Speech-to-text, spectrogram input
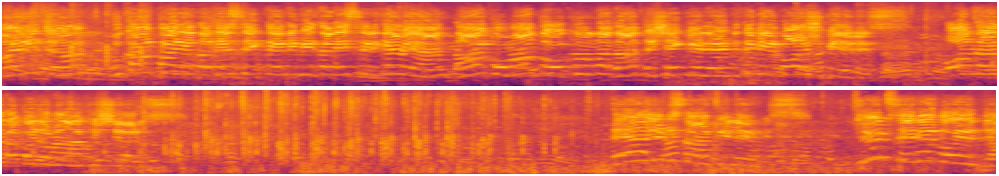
Ayrıca bu kampanyada desteklerini bizden esirgemeyen Dağ Komando Okulu'na da teşekkürlerimizi bir borç biliriz. Onları da kocaman alkışlıyoruz. Değerli misafirlerimiz, tüm sene boyunca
